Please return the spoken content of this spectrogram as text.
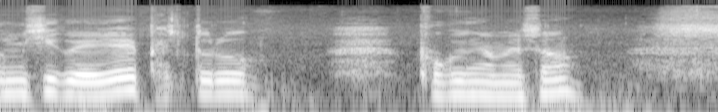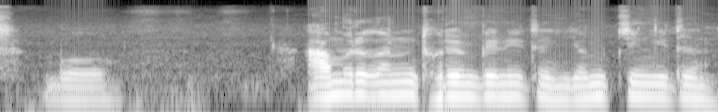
음식 외에 별도로 복용하면서 뭐 암으로 가는 돌연변이든 염증이든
